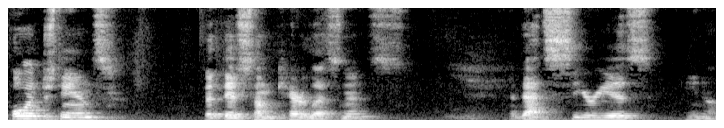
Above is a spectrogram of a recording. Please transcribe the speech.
Paul understands that there's some carelessness, and that's serious enough.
